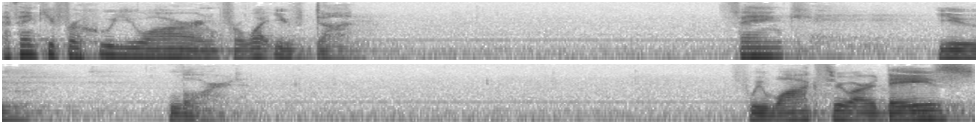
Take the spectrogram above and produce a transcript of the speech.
I thank you for who you are and for what you've done. Thank you, Lord. If we walk through our days,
